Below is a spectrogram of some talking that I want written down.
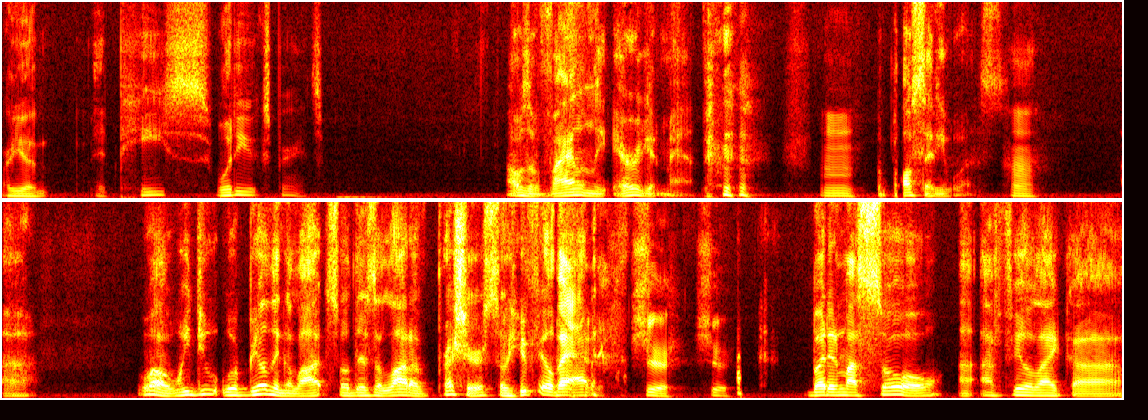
are you at peace? What do you experience? I was a violently arrogant man. Mm. But Paul said he was. Huh. Uh, well, we do. We're building a lot, so there's a lot of pressure. So you feel that. Sure, sure. but in my soul, I, I feel like, uh,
